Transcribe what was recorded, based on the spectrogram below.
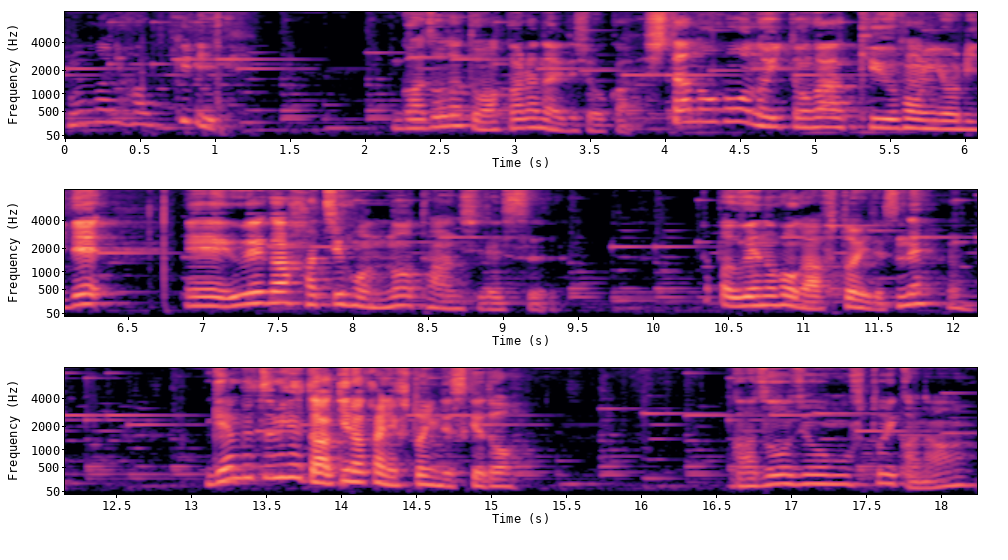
そんなにはっきり画像だとわからないでしょうか。下の方の糸が9本寄りで、えー上が8本の端子です。やっぱ上の方が太いですね、うん、現物見ると明らかに太いんですけど画像上も太いかな？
